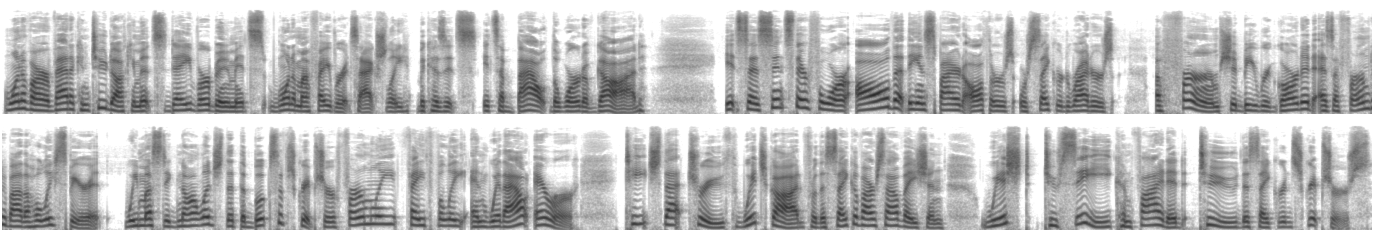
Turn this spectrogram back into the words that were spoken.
One of our Vatican II documents, Dei Verbum, it's one of my favorites actually because it's it's about the word of God. It says, Since therefore all that the inspired authors or sacred writers affirm should be regarded as affirmed by the Holy Spirit, we must acknowledge that the books of Scripture firmly, faithfully, and without error teach that truth which God, for the sake of our salvation, wished to see confided to the sacred Scriptures.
